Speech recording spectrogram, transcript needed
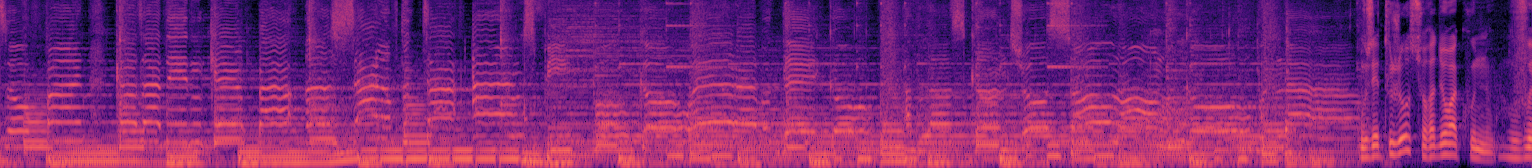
So fine. Cause I didn't care about the sign of the times. People go wherever they go. I've lost control so long ago. But now. Vous êtes toujours sur Radio Raccoon. Vous,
